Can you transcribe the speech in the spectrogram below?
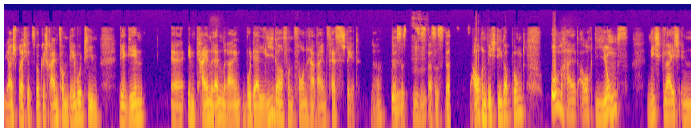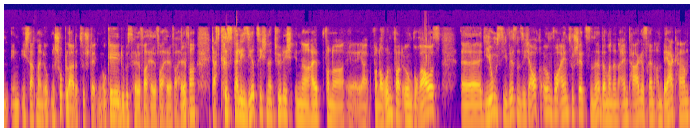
ja, ich spreche jetzt wirklich rein vom Devo-Team. Wir gehen äh, in kein Rennen rein, wo der Leader von vornherein feststeht. Ne? Das, mhm. ist, das, ist, das, ist, das ist auch ein wichtiger Punkt um halt auch die Jungs nicht gleich in, in, ich sag mal, in irgendeine Schublade zu stecken. Okay, du bist Helfer, Helfer, Helfer, Helfer. Das kristallisiert sich natürlich innerhalb von einer, äh, ja, von einer Rundfahrt irgendwo raus. Äh, die Jungs, die wissen sich auch irgendwo einzuschätzen. Ne? Wenn man dann ein Tagesrennen am Berg haben,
